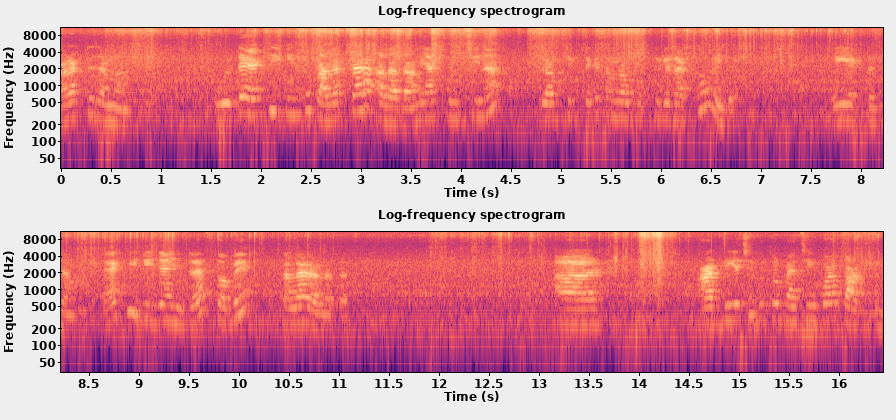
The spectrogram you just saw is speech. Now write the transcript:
আর একটা জামা আছে। ওইটা একই, কিন্তু কালারটা আলাদা। আমি আর খুলছি না। প্লাস্টিক থেকে তোমরা উপর থেকে দেখো, এই দেখো এই একটা জামা। একই ডিজাইনটা, তবে কালার আলাদা। আর আর দিয়েছে দুটো ম্যাচিং করা পাগড়ি।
